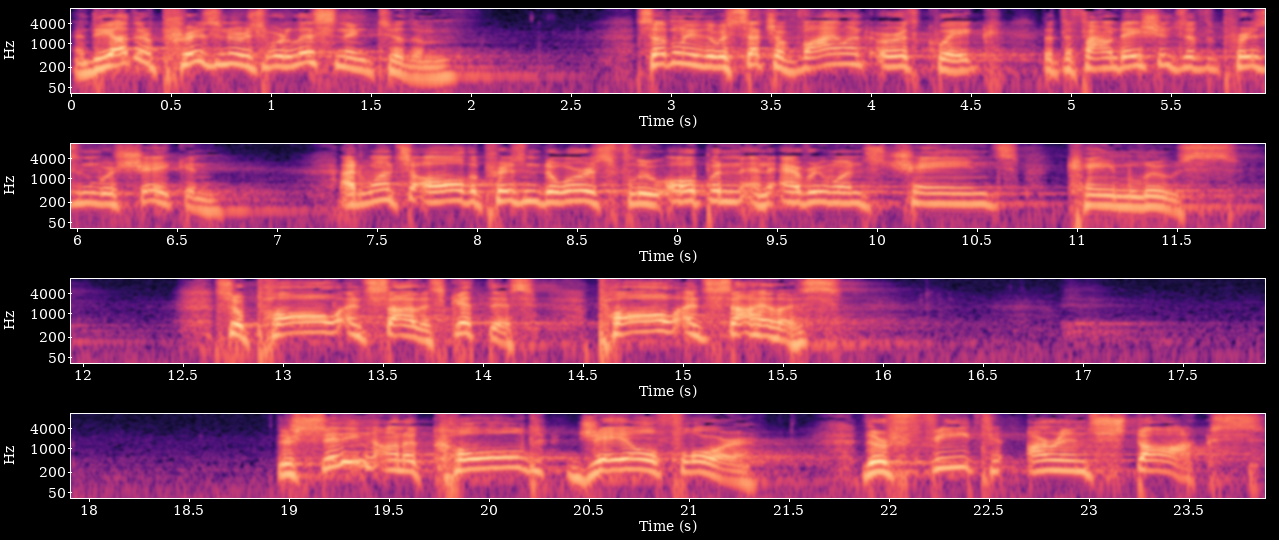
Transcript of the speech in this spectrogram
and the other prisoners were listening to them. Suddenly, there was such a violent earthquake that the foundations of the prison were shaken. At once, all the prison doors flew open and everyone's chains came loose. So, Paul and Silas, get this Paul and Silas, they're sitting on a cold jail floor. Their feet are in stocks.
